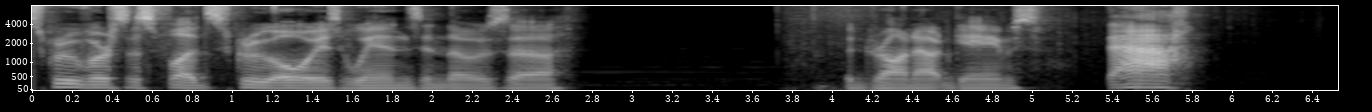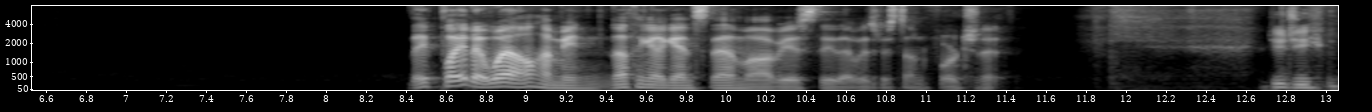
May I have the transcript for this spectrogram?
screw versus flood, screw always wins in those uh the drawn out games. Ah. They played it well. I mean, nothing against them, obviously. That was just unfortunate. GG.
